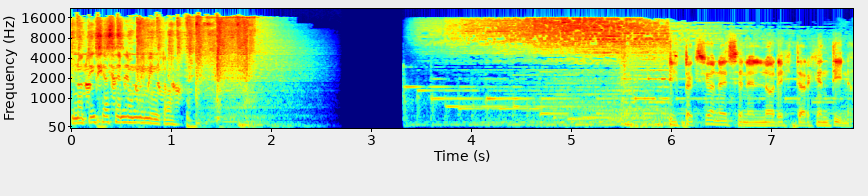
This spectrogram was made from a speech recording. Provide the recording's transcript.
Noticias en un minuto. Inspecciones en el noreste argentino.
